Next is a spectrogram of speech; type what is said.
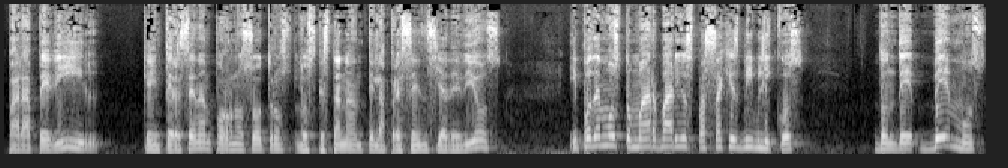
para pedir que intercedan por nosotros los que están ante la presencia de Dios. Y podemos tomar varios pasajes bíblicos donde vemos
